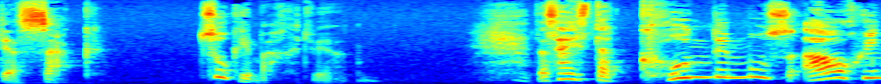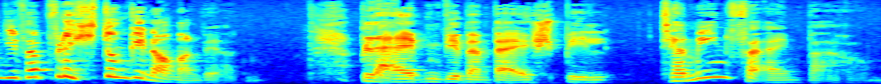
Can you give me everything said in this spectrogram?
der Sack zugemacht werden. Das heißt, der Kunde muss auch in die Verpflichtung genommen werden. Bleiben wir beim Beispiel Terminvereinbarung.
